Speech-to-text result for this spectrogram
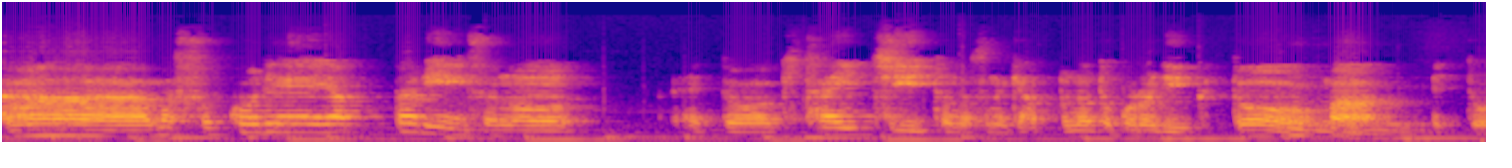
あーまあ、そこでやっぱりその、えっと、期待値とのそのギャップのところでいくと、うん。うんまあえっと、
